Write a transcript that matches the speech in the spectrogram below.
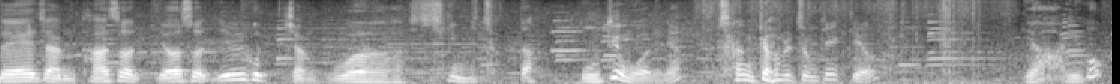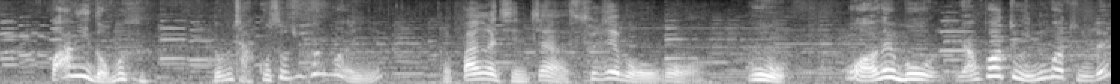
네 장, 다섯, 여섯, 일곱 장. 우와 시기 미쳤다. 어떻게 먹어야 되냐? 장갑을 좀 낄게요. 야 이거 빵이 너무 너무 작고 소중한 거 아니냐? 빵은 진짜 수제 버거고 오, 오 안에 뭐 양파 같은 거 있는 거 같은데?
